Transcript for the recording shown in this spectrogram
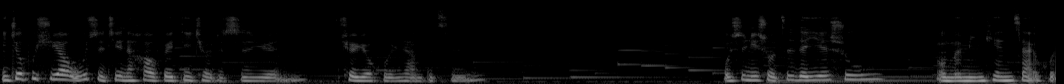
你就不需要无止境的耗费地球的资源，却又浑然不知。我是你所知的耶稣，我们明天再会。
